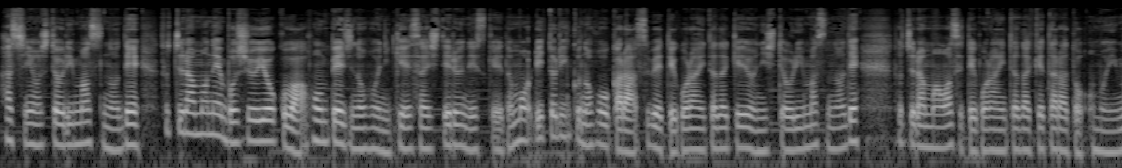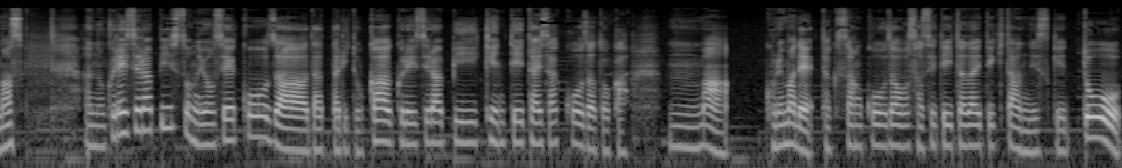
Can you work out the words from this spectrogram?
発信をしておりますのでそちらもね募集要項はホームページの方に掲載してるんですけれどもリトリンクの方から全てご覧いただけるようにしておりますのでそちらも合わせてご覧いただけたらと思います。あのクレイセラピストの養成講座だったりとかクレイセラピー検定対策講座とか、うん、まあこれまでたくさん講座をさせていただいてきたんですけど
